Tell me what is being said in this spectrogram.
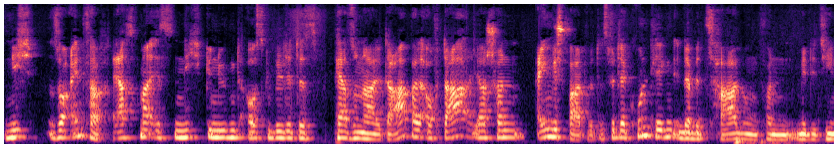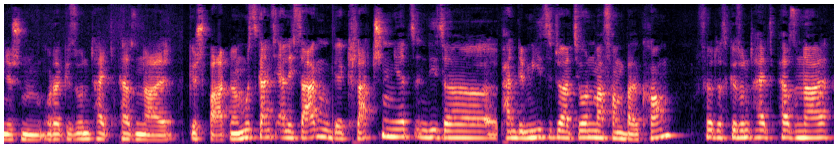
nicht so einfach. Erstmal ist nicht genügend ausgebildetes Personal da, weil auch da ja schon eingespart wird. Es wird ja grundlegend in der Bezahlung von medizinischem oder Gesundheitspersonal gespart. Man muss ganz ehrlich sagen, wir klatschen jetzt in dieser Pandemiesituation mal vom Balkon für das Gesundheitspersonal,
